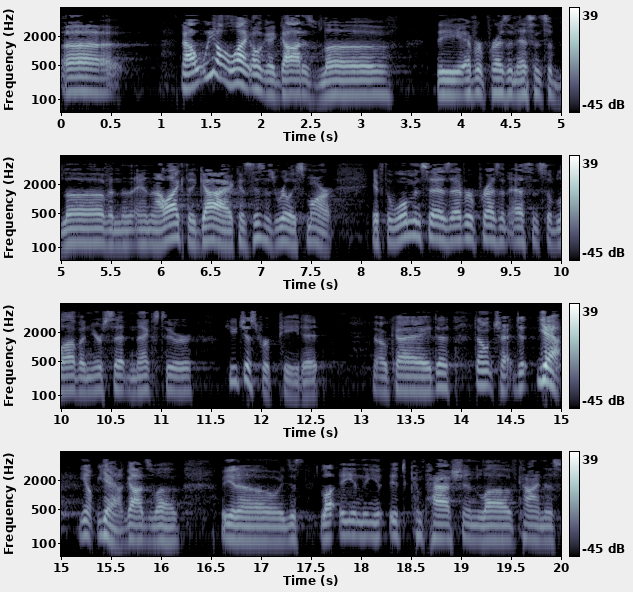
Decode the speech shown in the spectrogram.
Uh, now we all like okay, God is love, the ever-present essence of love, and the, and I like the guy because this is really smart. If the woman says ever-present essence of love, and you're sitting next to her, you just repeat it. Okay, don't check. Just, yeah, you know, yeah, God's love. You know, just it's compassion, love, kindness.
